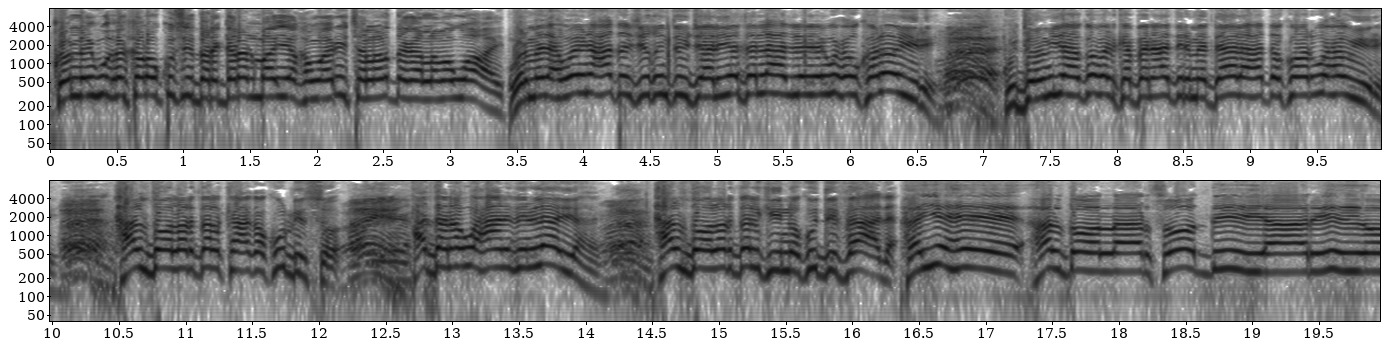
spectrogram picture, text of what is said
kollay wuxuu kaloo ku sii daragaran maaya khawaariija lala dagaalamo waa ahayd war madaxweyne xasan shiikh intuu jaaliyadda la hadlayey wuxuu kaloo yidhi guddoomiyaha gobolka banaadir madaala hadda ka hor wuxuu yidhi hal doolar dalkaaga ku dhiso haddana waxaan idin leeyahay hal doolar dalkiinna ku difaacda hayahee hal doolar soo diyaariyo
